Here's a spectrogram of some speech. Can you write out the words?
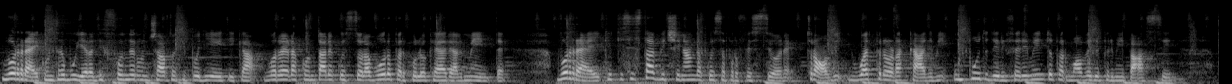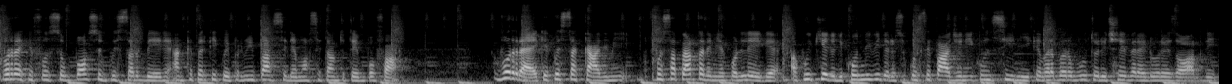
Vorrei contribuire a diffondere un certo tipo di etica, vorrei raccontare questo lavoro per quello che è realmente. Vorrei che chi si sta avvicinando a questa professione trovi in Webpreneur Academy un punto di riferimento per muovere i primi passi. Vorrei che fosse un posto in cui star bene, anche perché quei primi passi li ha mossi tanto tempo fa. Vorrei che questa Academy fosse aperta alle mie colleghe, a cui chiedo di condividere su queste pagine i consigli che avrebbero voluto ricevere ai loro esordi,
